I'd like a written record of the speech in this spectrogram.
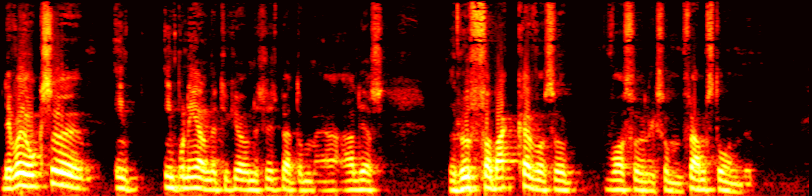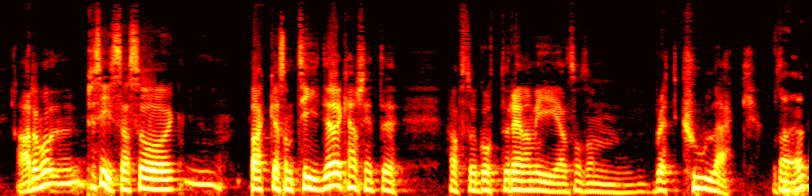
Det var ju också in, imponerande tycker jag under slutspelet. De, all ruffa backar var så, var så liksom framstående. Ja, det var precis. Alltså backar som tidigare kanske inte haft så gott renommé. En sån som Brett Kulak. Och så.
